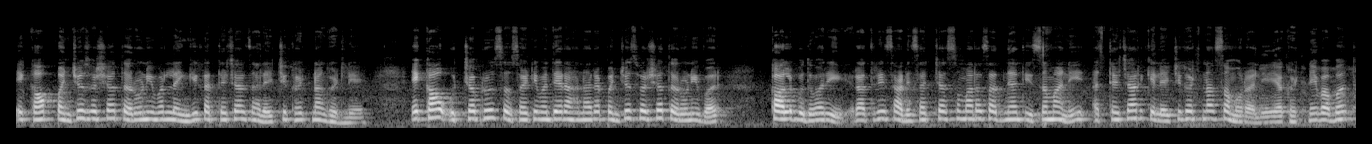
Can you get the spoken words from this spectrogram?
एका पंचवीस वर्षीय तरुणीवर लैंगिक अत्याचार झाल्याची घटना घडली आहे. एका उच्चभ्रू सोसायटीमध्ये राहणाऱ्या पंचवीस वर्षीय तरुणीवर काल बुधवारी रात्री साडेसातच्या सुमारास अज्ञात इसमाने अत्याचार केल्याची घटना समोर आली या घटनेबाबत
